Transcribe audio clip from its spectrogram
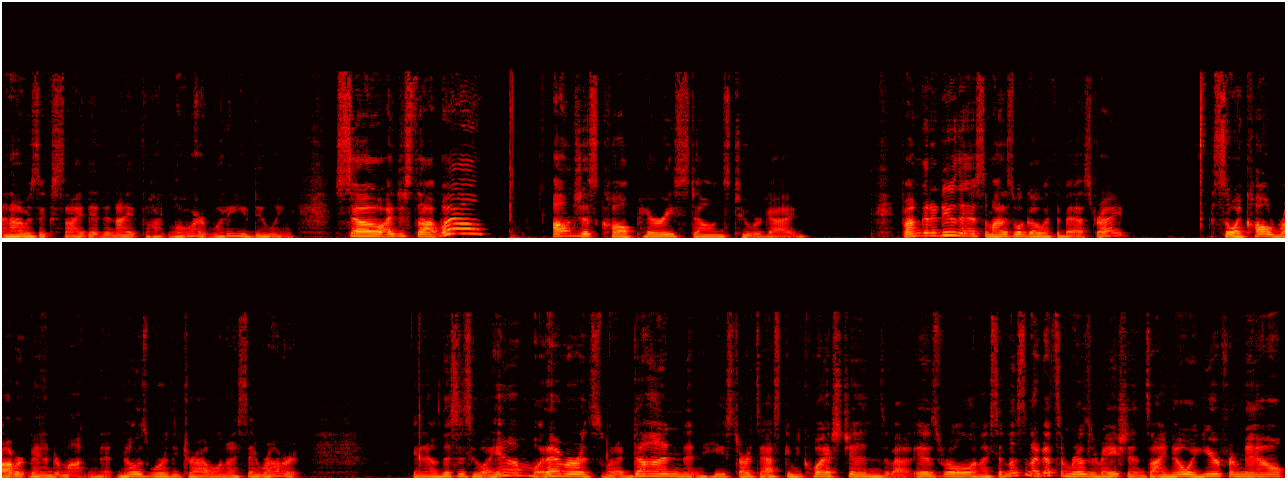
And I was excited. And I thought, Lord, what are you doing? So I just thought, well, I'll just call Perry Stone's tour guide. If I'm going to do this, I might as well go with the best, right? So I called Robert Vandermotten at Noseworthy Travel. And I say, Robert, you know, this is who I am, whatever, this is what I've done. And he starts asking me questions about Israel. And I said, listen, I've got some reservations. I know a year from now,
